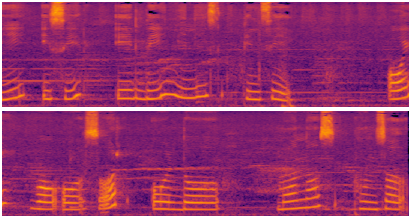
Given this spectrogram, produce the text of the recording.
Vi y sir il di minis pinsi. Hoy vo o sor do monos punsodo.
